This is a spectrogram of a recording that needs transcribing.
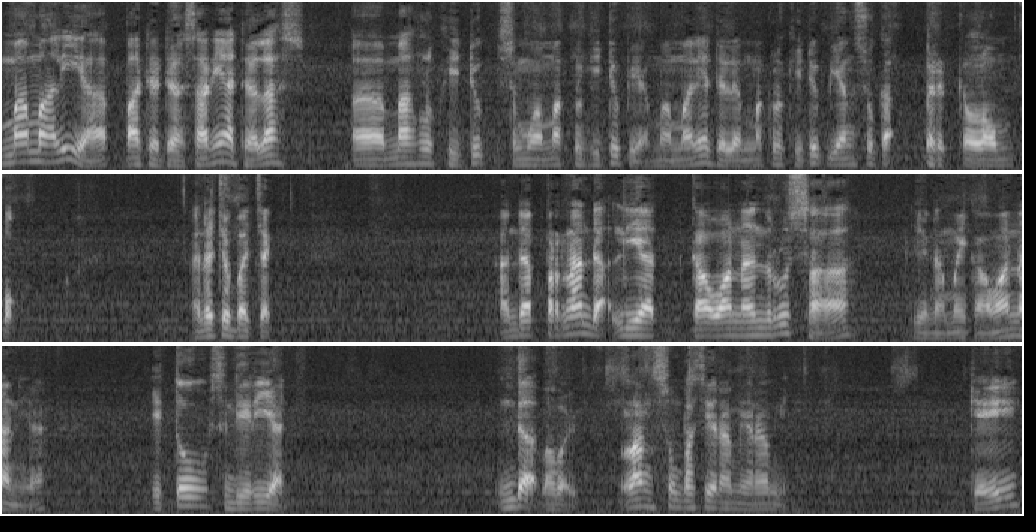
Mamalia pada dasarnya adalah e, makhluk hidup, semua makhluk hidup ya. Mamalia adalah makhluk hidup yang suka berkelompok. Anda coba cek. Anda pernah tidak lihat kawanan rusa, ya namanya kawanan ya, itu sendirian? Enggak, Bapak. Langsung pasti rame-rame. Oke.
